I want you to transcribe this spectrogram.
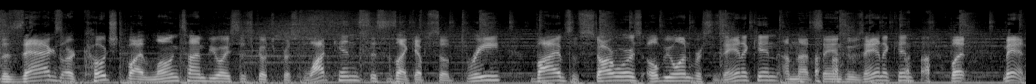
The Zags are coached by longtime BYU assistant coach Chris Watkins. This is like episode three vibes of Star Wars Obi Wan versus Anakin. I'm not saying who's Anakin, but man,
